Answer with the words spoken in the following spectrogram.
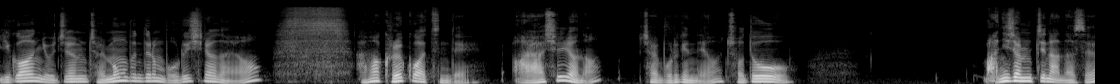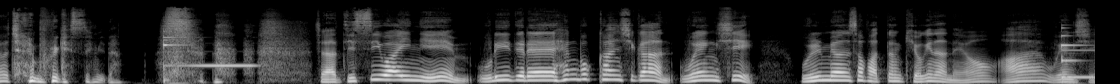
이건 요즘 젊은 분들은 모르시려나요? 아마 그럴 것 같은데. 아, 아시려나? 잘 모르겠네요. 저도 많이 젊진 않았어요. 잘 모르겠습니다. 자, DCY님, 우리들의 행복한 시간, 우행시, 울면서 봤던 기억이 나네요. 아, 우행시.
